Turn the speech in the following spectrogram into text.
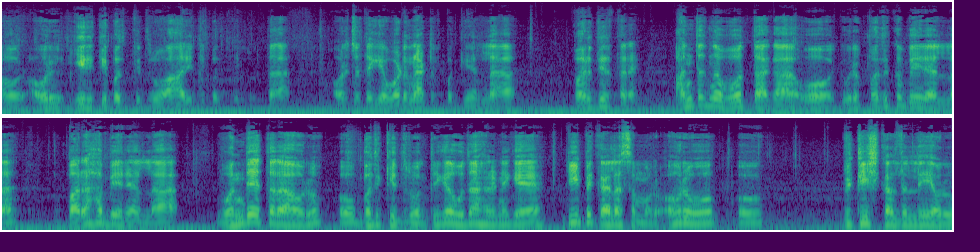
ಅವ್ರು, ಅವರು ಈ ರೀತಿ ಬದುಕಿದ್ರು, ಆ ರೀತಿ ಬದುಕಿದ್ರು ಅಂತ ಅವ್ರ ಜೊತೆಗೆ ಒಡನಾಟದ ಬಗ್ಗೆ ಎಲ್ಲ ಬರ್ದಿರ್ತಾರೆ. ಅಂಥದನ್ನ ಓದಿದಾಗ, ಓ, ಇವರ ಬದುಕು ಬೇರೆ ಅಲ್ಲ, ಬರಹ ಬೇರೆ ಅಲ್ಲ, ಒಂದೇ ತರ ಅವರು ಬದುಕಿದ್ರು ಅಂತ. ಈಗ ಉದಾಹರಣೆಗೆ ಟಿ ಪಿ ಕೈಲಾಸಂ ಅವರು ಅವರು ಬ್ರಿಟಿಷ್ ಕಾಲದಲ್ಲಿ ಅವರು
